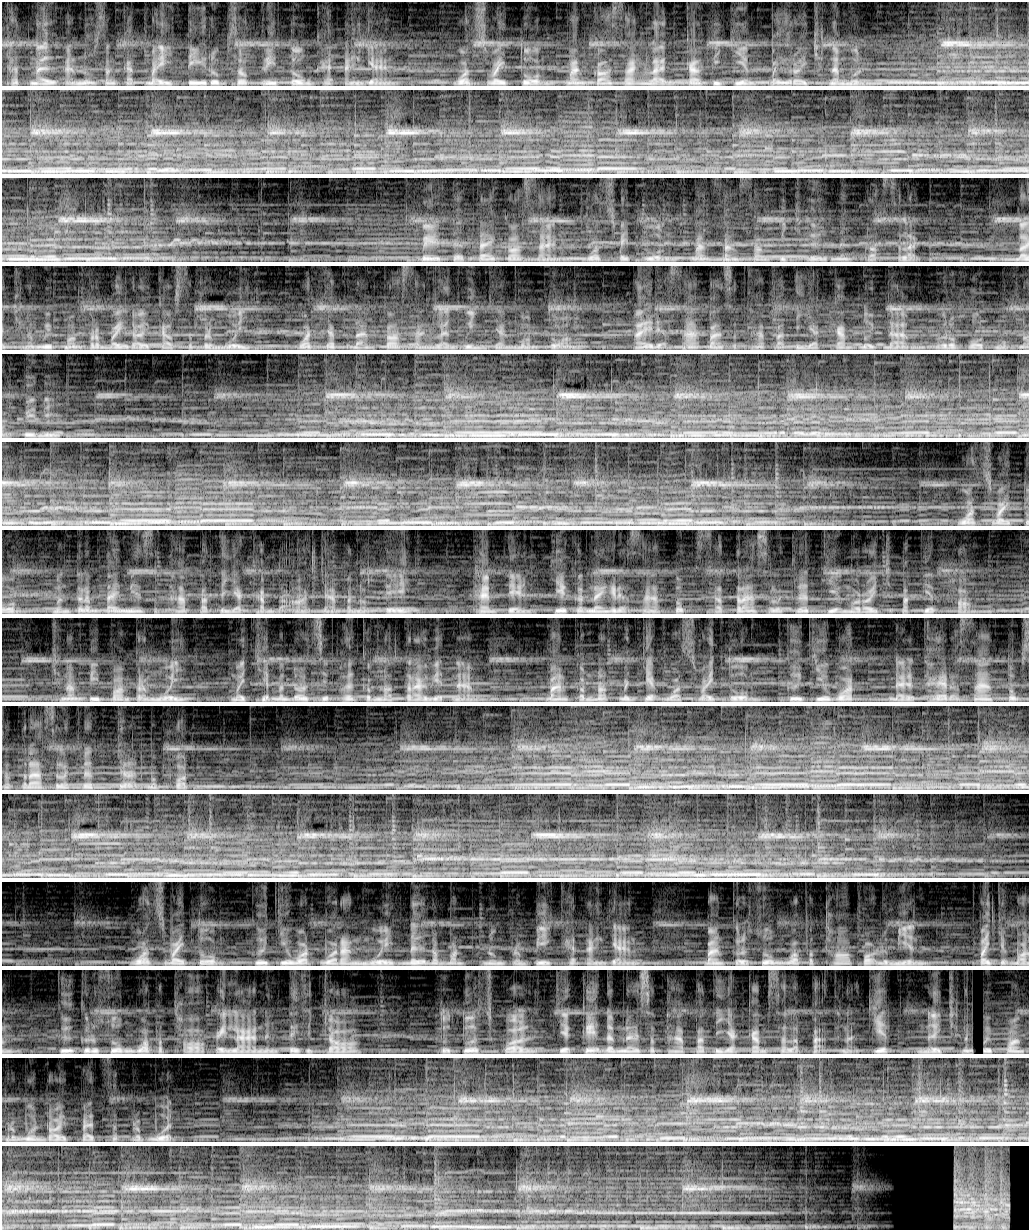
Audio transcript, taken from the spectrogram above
ស្ថិតនៅអនុសង្កាត់3ទីរួមស្រុកគ្រីតូងខេត្តអង្គយ៉ាងវត្តស្វ័យទួងបានកសាងឡើងកាលពីជាង300ឆ្នាំមុនពេលទៅតែកសាងវត្តស្វ័យទួងបានសាងសង់ពីឈើនិងប្រក់ស្លឹកដល់ឆ្នាំ1896វត្តចាប់ផ្ដើមកសាងឡើងវិញយ៉ាងមាំទាំ ហើយរក្សាបានស្ថាបត្យកម្មដូចដើមរហូតមកដល់ពេលនេះវត្តស្វ័យទួងមិនត្រឹមតែមានស្ថាបត្យកម្មដ៏អស្ចារ្យប៉ុណ្ណោះទេថែមទាំងជាកន្លែងរក្សាទុកសាត្រាស្លឹកគ្រឹះជាង100ច្បាប់ទៀតផងឆ្នាំ2006មជ្ឈមណ្ឌលសៀវភៅកំណត់ត្រាវៀតណាម បានកំណត់បញ្ជាក់វត្តស្វ័យទួងគឺជាវត្តដែលថែរក្សាទុកសាត្រាស្លឹកគ្រឹះច្រើនបំផុតវត្តស្វ័យទួងគឺជាវត្តបុរាណមួយនៅតំបន់ភ្នំ7ខេត្តអាំងយ៉ាង បានក្រសួងវប្បធម៌ព័ត៌មានបច្ចុប្បន្នគឺក្រសួងវប្បធម៌កីឡានិងទេសចរ ទទួលស្គាល់ជាកេរដំណែលស្ថាបត្យកម្មសិល្បៈថ្នាក់ជាតិនៅឆ្នាំ1989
